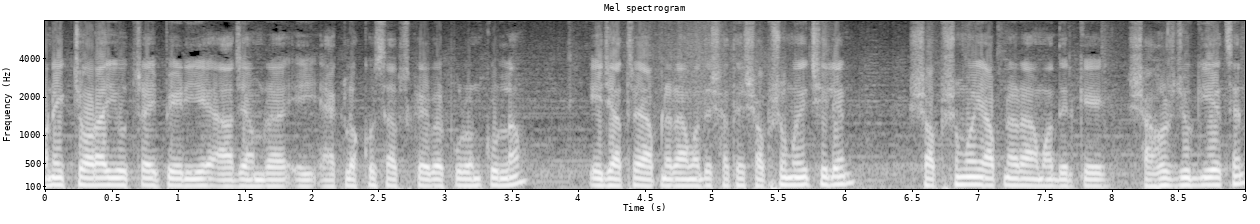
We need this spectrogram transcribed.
অনেক চড়াই উতরাই পেরিয়ে আজ আমরা এই এক লক্ষ সাবস্ক্রাইবার পূরণ করলাম। এই যাত্রায় আপনারা আমাদের সাথে সবসময় ছিলেন, সবসময় আপনারা আমাদেরকে সাহস জুগিয়েছেন,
